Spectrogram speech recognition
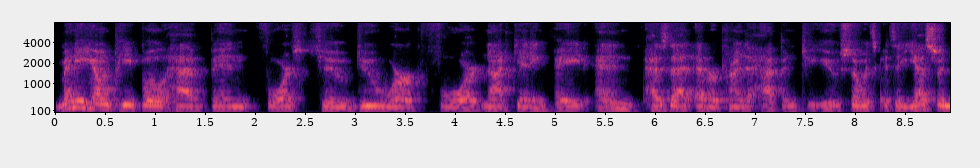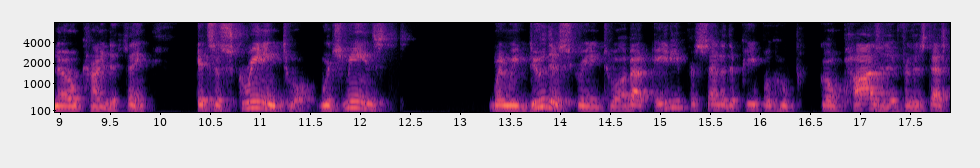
Many young people have been forced to do work for not getting paid. And has that ever kind of happened to you? So it's, it's a yes or no kind of thing. It's a screening tool, which means when we do this screening tool, about 80% of the people who go positive for this test,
